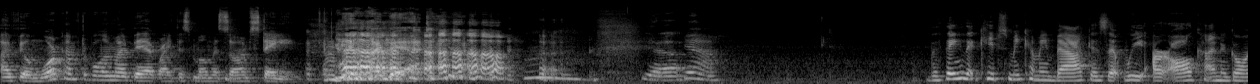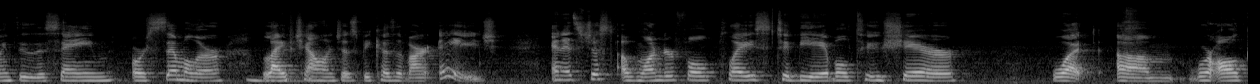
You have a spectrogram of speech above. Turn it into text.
I feel more comfortable in my bed right this moment, so I'm staying in my bed. Yeah. yeah. The thing that keeps me coming back is that we are all kind of going through the same or similar life challenges because of our age. And it's just a wonderful place to be able to share what um, we're all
